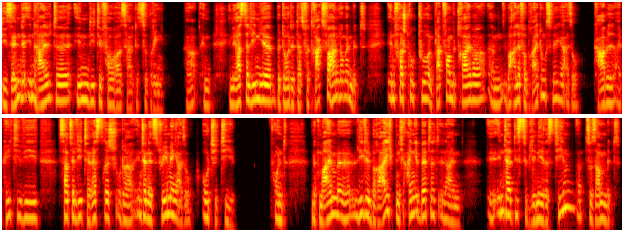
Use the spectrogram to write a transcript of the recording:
die Sendeinhalte in die TV-Haushalte zu bringen. Ja, in, in erster Linie bedeutet das Vertragsverhandlungen mit Infrastruktur- und Plattformbetreiber ähm, über alle Verbreitungswege, also Kabel, IPTV, Satellit, terrestrisch oder Internet-Streaming, also OTT. Und mit meinem äh, Legal-Bereich bin ich eingebettet in ein äh, interdisziplinäres Team äh, zusammen mit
